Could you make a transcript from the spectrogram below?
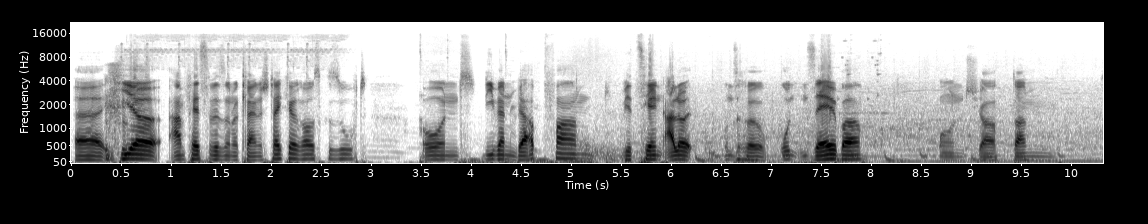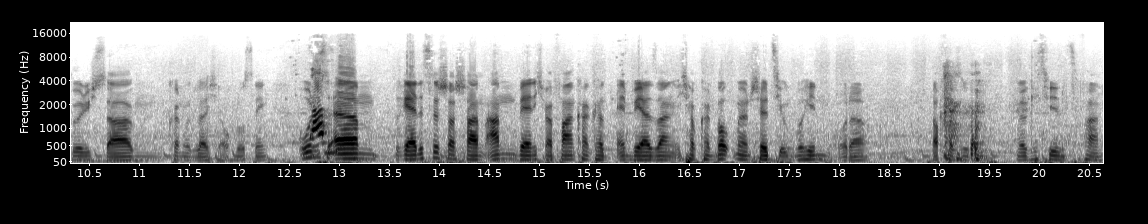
äh, hier am Festival so eine kleine Strecke rausgesucht. Und die werden wir abfahren. Wir zählen alle unsere Runden selber. Und ja, dann würde ich sagen, können wir gleich auch loslegen. Und ähm, realistischer Schaden an, wer nicht mehr fahren kann, kann entweder sagen, ich habe keinen Bock mehr und stellt sich irgendwo hin oder noch versuchen, möglichst viel zu fahren.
